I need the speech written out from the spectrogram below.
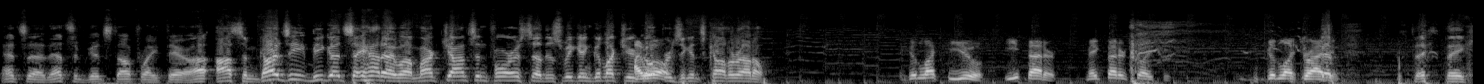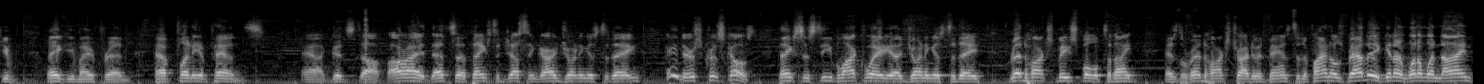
That's uh, that's some good stuff right there. Uh, awesome, Gardsy, be good. Say hi to uh, Mark Johnson for us uh, this weekend. Good luck to your I will. Gophers against Colorado. Good luck to you. Eat better. Make better choices. Good luck driving. thank you, thank you, my friend. Have plenty of pens. Yeah, good stuff. All right, that's uh, thanks to Justin Gaard joining us today. Hey, there's Chris Coast. Thanks to Steve Laqua uh, joining us today. Red Hawks baseball tonight as the Red Hawks try to advance to the finals. Bradley, again on 1019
